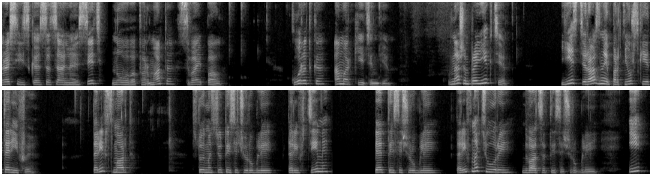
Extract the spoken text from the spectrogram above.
Российская социальная сеть нового формата Свайпал. Коротко о маркетинге. В нашем проекте есть разные партнерские тарифы. Тариф Smart стоимостью 1000 рублей, тариф теме 5000 рублей, тариф Матюрый 20 тысяч рублей и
